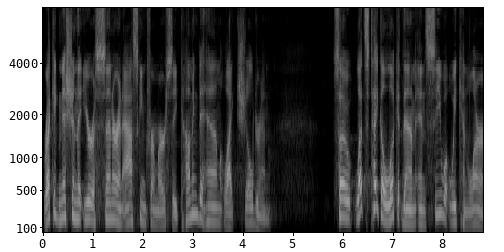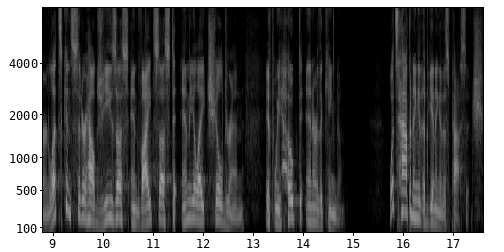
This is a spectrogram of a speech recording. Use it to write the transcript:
recognition that you're a sinner and asking for mercy, coming to Him like children. So let's take a look at them and see what we can learn. Let's consider how Jesus invites us to emulate children if we hope to enter the kingdom. What's happening at the beginning of this passage?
